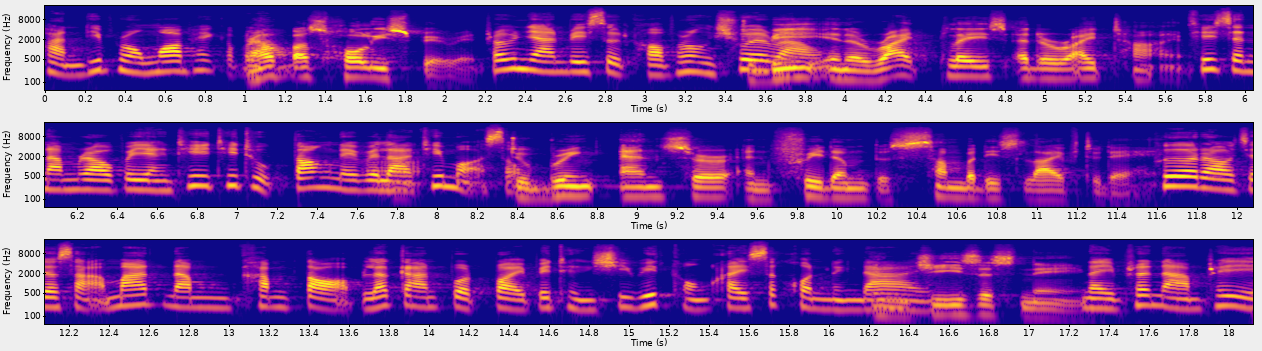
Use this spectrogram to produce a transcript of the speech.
ขวัญที่พระองค์มอบให้กับเรา Help us, Holy Spirit, พระวิญญาณบริสุทธิ์ขอพระองค์ช่วย to เรา be in the right place at the right time, ที่จะนำเราไปยังที่ที่ถูกต้องในเวลาที่เหมาะสม to bring answer and freedom to somebody's life today. เพื่อเราจะสามารถนำคำตอบและการปลดปล่อยไปถึงชีวิตของใครสักคนหนึ่งได้ In Jesus' name. ในพระนามพระเย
